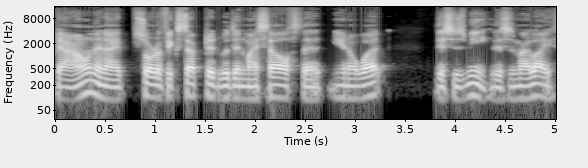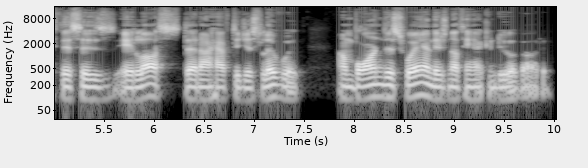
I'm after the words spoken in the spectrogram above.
down and I sort of accepted within myself that, you know what? This is me. This is my life. This is a loss that I have to just live with. I'm born this way and there's nothing I can do about it.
